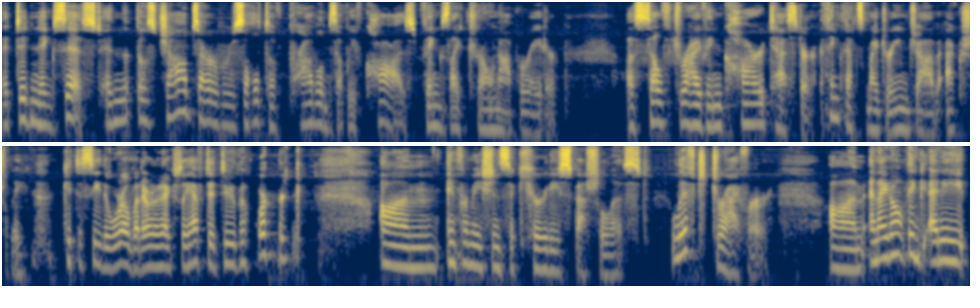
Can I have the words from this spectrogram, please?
that didn't exist. And th those jobs are a result of problems that we've caused, things like drone operator, a self-driving car tester. I think that's my dream job, actually. Get to see the world, but I don't actually have to do the work. Um, information security specialist, Lyft driver. Um, and I don't think any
